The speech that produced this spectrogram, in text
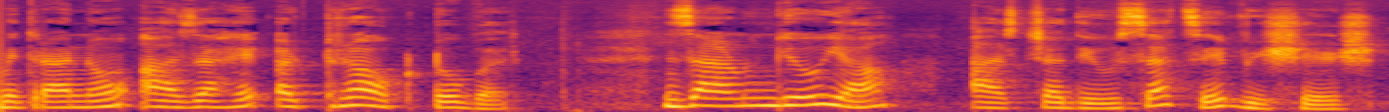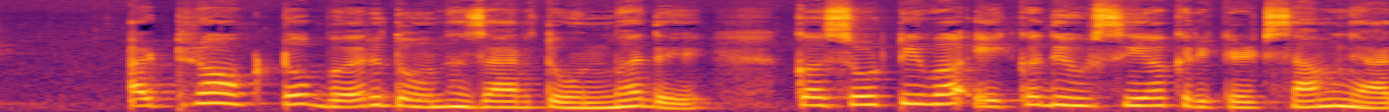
मित्रांनो आज आहे अठरा ऑक्टोबर. जाणून घेऊया आजच्या दिवसाचे विशेष. अठरा ऑक्टोबर दोन हजार दोनमध्ये कसोटी व एकदिवसीय क्रिकेट सामन्यात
